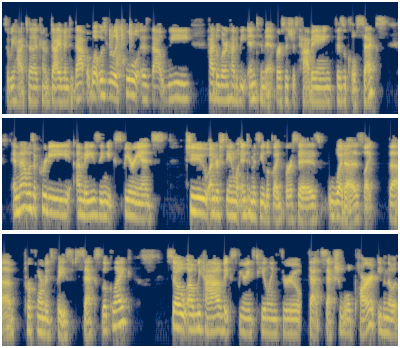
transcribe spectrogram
So we had to kind of dive into that. But what was really cool is that we had to learn how to be intimate versus just having physical sex. And that was a pretty amazing experience to understand what intimacy looked like versus what does like the performance based sex look like. So um, we have experienced healing through that sexual part, even though it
